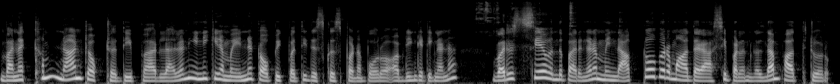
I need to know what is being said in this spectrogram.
வணக்கம் நான் டாக்டர் தீபா லாலன் இன்னைக்கு நம்ம என்ன டாபிக் பற்றி டிஸ்கஸ் பண்ண போகிறோம் அப்படின்னு கேட்டிங்கன்னா வரிசையாக வந்து பாருங்கள் நம்ம இந்த அக்டோபர் மாத ராசி பலன்கள் தான் பார்த்துட்டு வரோம்.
